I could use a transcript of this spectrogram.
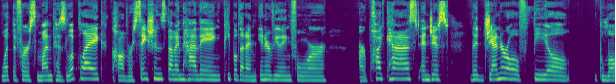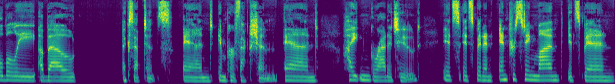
what the first month has looked like, conversations that I'm having, people that I'm interviewing for our podcast, and just the general feel globally about acceptance and imperfection and heightened gratitude. It's it's been an interesting month. It's been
